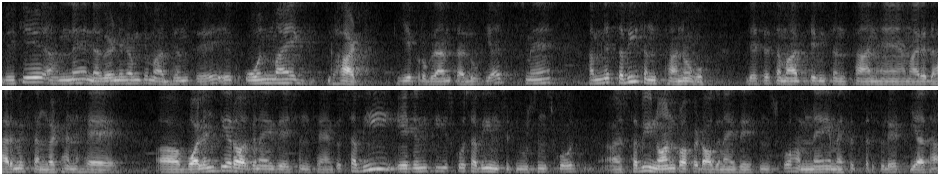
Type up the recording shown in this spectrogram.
देखिए, हमने नगर निगम के माध्यम से एक ओन माई घाट ये प्रोग्राम चालू किया, जिसमें हमने सभी संस्थानों को, जैसे समाज सेवी संस्थान हैं, हमारे धार्मिक संगठन है वॉल्टियर ऑर्गेनाइजेशंस हैं तो सभी एजेंसीज़ को, सभी इंस्टीट्यूशंस को सभी नॉन प्रॉफिट ऑर्गेनाइजेशंस को हमने ये मैसेज सर्कुलेट किया था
